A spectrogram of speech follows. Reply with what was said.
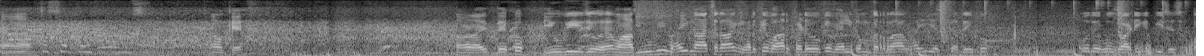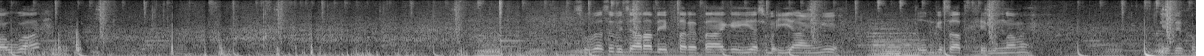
Uh, okay और राइट देखो यू भी जो है वहाँ यू भी भाई नाच रहा है घर के बाहर खड़े होके वेलकम कर रहा है भाई इसका देखो। वो देखो गाड़ी के पीछे छुपा हुआ है। सुबह से बेचारा देखता रहता है कि यश भैया आएँगे। उनके साथ खेलूँगा मैं। ये देखो।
